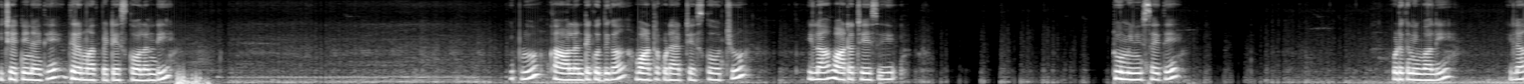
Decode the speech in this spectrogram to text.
ఈ చట్నీని అయితే తిరమాత పెట్టేసుకోవాలండి. ఇప్పుడు కావాలంటే కొద్దిగా వాటర్ కూడా యాడ్ చేసుకోవచ్చు. ఇలా వాటర్ చేసి టూ మినిట్స్ అయితే ఉడకనివ్వాలి. ఇలా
